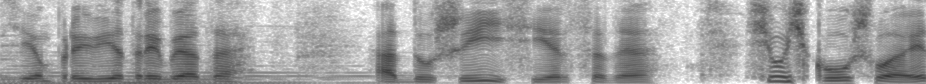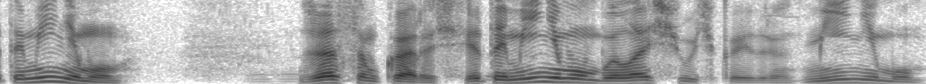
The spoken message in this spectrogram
всем привет, ребята. От души и сердца, да. Щучка ушла, это минимум. Джасом Карыч, это минимум была щучка, ядрен. Минимум.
